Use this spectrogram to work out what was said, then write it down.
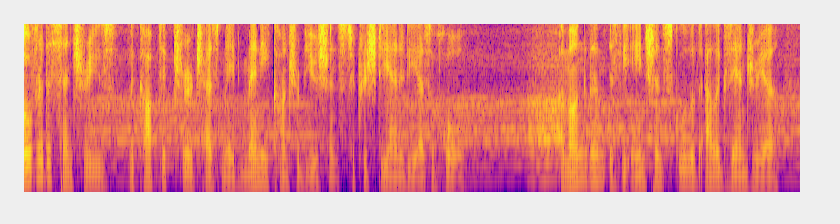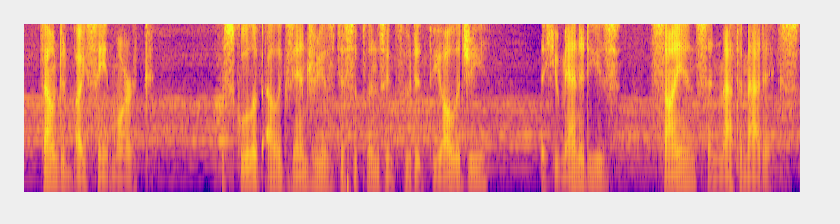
Over the centuries, the Coptic Church has made many contributions to Christianity as a whole. Among them is the ancient school of Alexandria, founded by St. Mark, the School of Alexandria's disciplines included theology, the humanities, science, and mathematics.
